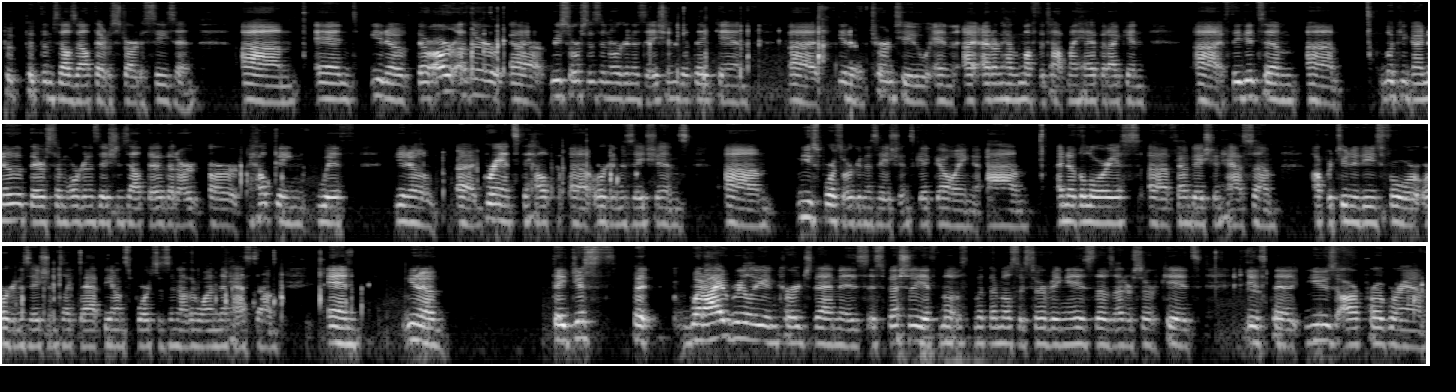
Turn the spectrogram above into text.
put put themselves out there to start a season. Um, and you know there are other uh, resources and organizations that they can uh, you know turn to, and I, I don't have them off the top of my head, but I can uh, if they did some um, looking, I know that there's some organizations out there that are are helping with you know uh, grants to help uh, organizations. Um, youth sports organizations get going. Um, I know the Laureus uh, Foundation has some opportunities for organizations like that. Beyond Sports is another one that has some, and you know, they just but what I really encourage them is, especially if most what they're mostly serving is those underserved kids, is to use our program,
